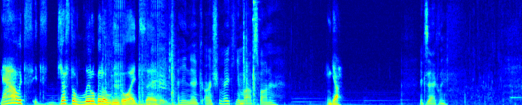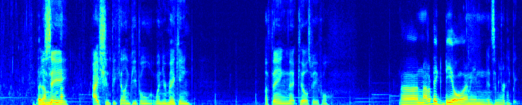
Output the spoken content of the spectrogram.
now it's it's just a little bit illegal, I'd say. Hey, hey, Nick, aren't you making a mob spawner? Yeah, Exactly. but you I'm, say not- I shouldn't be killing people when you're making a thing that kills people. uh, not a big deal. I mean, It's a you know, pretty big deal.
